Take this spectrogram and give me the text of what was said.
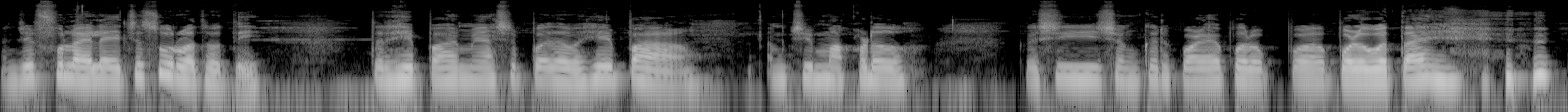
म्हणजे फुलायला याची सुरुवात होते. तर हे पहा मी अशा प हे पहा. आमची माकडं कशी शंकरपाळ्या पर प पळवत आहे.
